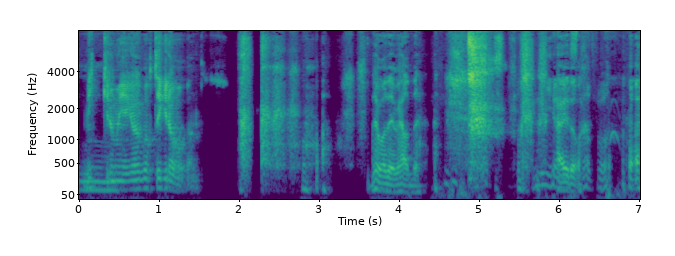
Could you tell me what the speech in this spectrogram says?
Mikromega har gått i graven. Det var det vi hade. Ni har lyssnat på.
